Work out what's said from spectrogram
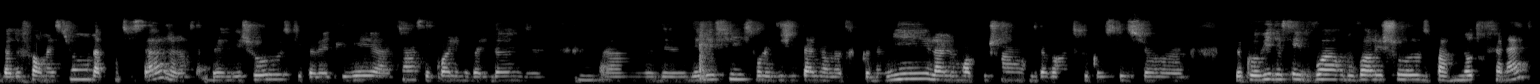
bah, de formation, d'apprentissage. Alors, ça peut être des choses qui peuvent être liées à, tiens, c'est quoi les nouvelles donnes mmh. des défis sur le digital dans notre économie? Là, le mois prochain, on risque d'avoir un truc aussi sur le Covid, essayer de voir, de voir les choses par une autre fenêtre.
